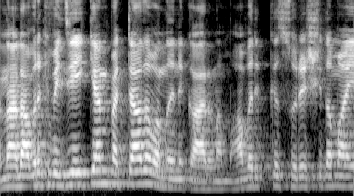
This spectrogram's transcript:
എന്നാൽ അവർക്ക് വിജയിക്കാൻ പറ്റാതെ വന്നതിന് കാരണം അവർക്ക് സുരക്ഷിതമായ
